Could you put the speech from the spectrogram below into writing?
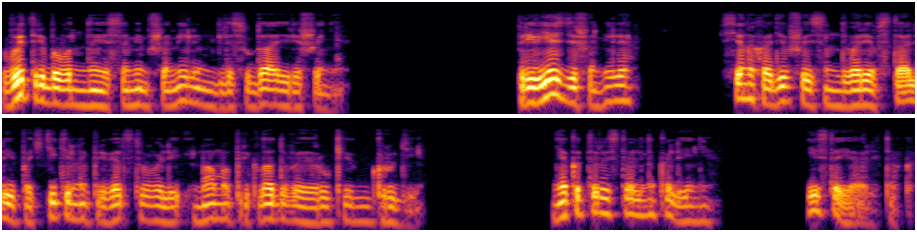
вытребованные самим Шамилем для суда и решения. При въезде Шамиля все находившиеся на дворе встали и почтительно приветствовали имама, прикладывая руки к груди. Некоторые стали на колени и стояли так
